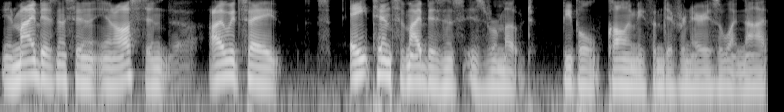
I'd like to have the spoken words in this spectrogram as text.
in my business in, in Austin, I would say eight tenths of my business is remote. People calling me from different areas and whatnot.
